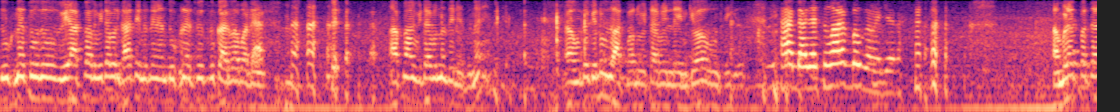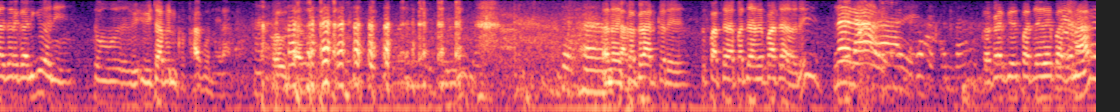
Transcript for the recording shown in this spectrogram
દુઃખ ને તું આત્મા વિટામિન ખાતી નથી ને દુઃખ ને તું કાઢવા માટે આત્મા વિટામિન નથી લેતું ને હું તો કેટલું આત્મા આત્માનું વિટામિન લઈને કેવા હું થઈ ગયો હા દાદા સુવાળ બહુ ગમે છે હમણાં જ પચાસ હજાર ગાડી ગયો ને તો વિટામિન ખાકો નહીં રાખે. બહુ સારું. અને કકડાટ કરે. તો પાછા પાછા પાછા આવે. કકડાટ કરે પાછા પાછા ના આવે?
